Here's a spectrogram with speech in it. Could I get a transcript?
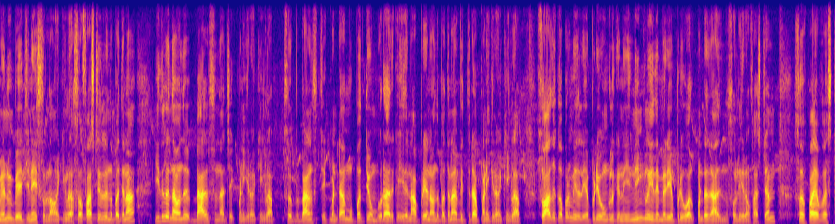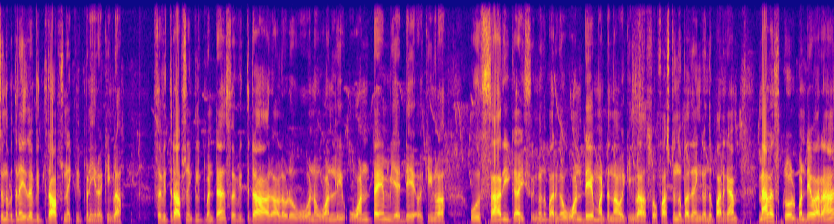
மெனு பேஜ்னே சொல்லலாம் ஓகேங்களா ஸோ ஃபஸ்ட் இதில் வந்து பார்த்தீங்கன்னா இதில் நான் வந்து பேலன்ஸ் நான் செக் பண்ணிக்கிறேன் ஓகேங்களா ஸோ இப்போ பேலன்ஸ் செக் பண்ணிட்டா முப்பத்தி ஒம்பது ரூபா இருக்குது இதை நான் அப்படியே நான் வந்து பார்த்தீங்கன்னா வித்ட்ரா பண்ணிக்கிறேன் ஓகேங்களா ஸோ அதுக்கப்புறம் இதில் எப்படி உங்களுக்கு நீங்களும் இதேமாரி எப்படி ஒர்க் பண்ணுறது அது சொல்லிடுறேன் ஃபஸ்ட்டு ஸோ இப்போ ஃபஸ்ட்டு வந்து பார்த்தீங்கன்னா இதில் வித்ட்ரா ஆப்ஷனை கிளிக் பண்ணிக்கிறேன் ஓகேங்களா ஸோ வித்ட்ரா ஆப்ஷனை கிளிக் பண்ணிட்டேன். ஸோ வித்ட்ரா ஆறு அளவுடு ஒன்று only one time a day ஓகேங்களா ஓ சாரி காய்ஸ் இங்கே வந்து பாருங்கள் ஒன் டே மட்டும்தான் ஓகேங்களா ஸோ ஃபஸ்ட்டு வந்து பார்த்தீங்கன்னா இங்கே வந்து பாருங்கள் மேலே ஸ்க்ரோல் பண்ணிட்டே வரேன்.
